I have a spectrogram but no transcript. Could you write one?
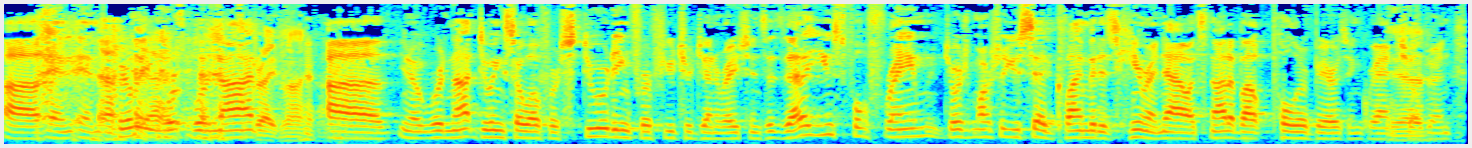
Uh, and, and, clearly we're, we're not, uh, you know, we're not doing so well for stewarding for future generations. Is that a useful frame? George Marshall, you said climate is here and now. It's not about polar bears and grandchildren. Yeah.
